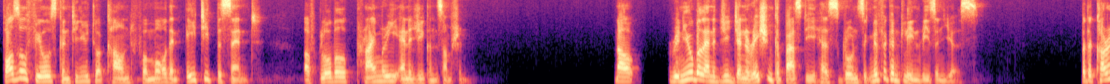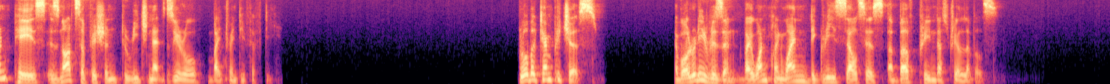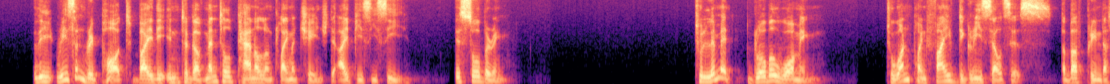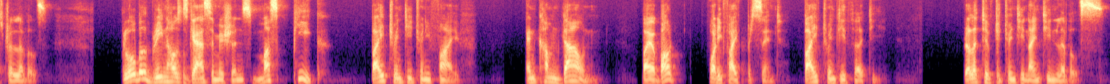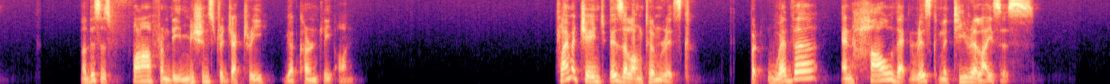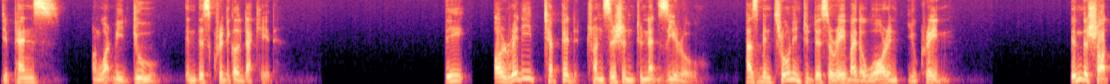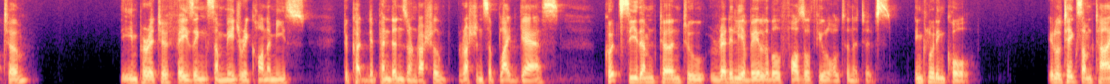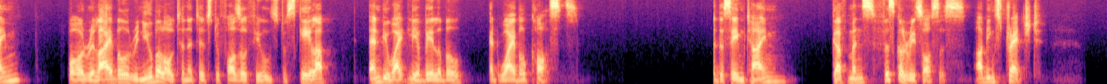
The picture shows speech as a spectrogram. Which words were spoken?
Fossil fuels continue to account for more than 80% of global primary energy consumption. Now, renewable energy generation capacity has grown significantly in recent years. But the current pace is not sufficient to reach net zero by 2050. Global temperatures have already risen by 1.1 degrees Celsius above pre-industrial levels. The recent report by the Intergovernmental Panel on Climate Change, the IPCC, is sobering to limit global warming to 1.5 degrees Celsius above pre-industrial levels, global greenhouse gas emissions must peak by 2025 and come down by about 45% by 2030 relative to 2019 levels. Now, this is far from the emissions trajectory we are currently on. Climate change is a long-term risk but whether and how that risk materializes depends on what we do in this critical decade. The already tepid transition to net zero has been thrown into disarray by the war in Ukraine. In the short term, the imperative facing some major economies to cut dependence on Russian supplied gas could see them turn to readily available fossil fuel alternatives, including coal. It'll take some time for reliable renewable alternatives to fossil fuels to scale up and be widely available at viable costs. At the same time, governments' fiscal resources are being stretched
